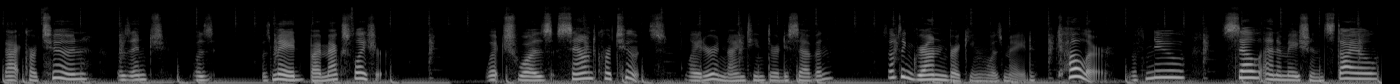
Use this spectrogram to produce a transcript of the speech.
That cartoon was was was made by Max Fleischer, which was Sound Cartoons. Later, in 1937, something groundbreaking was made: color with new cel animation style.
